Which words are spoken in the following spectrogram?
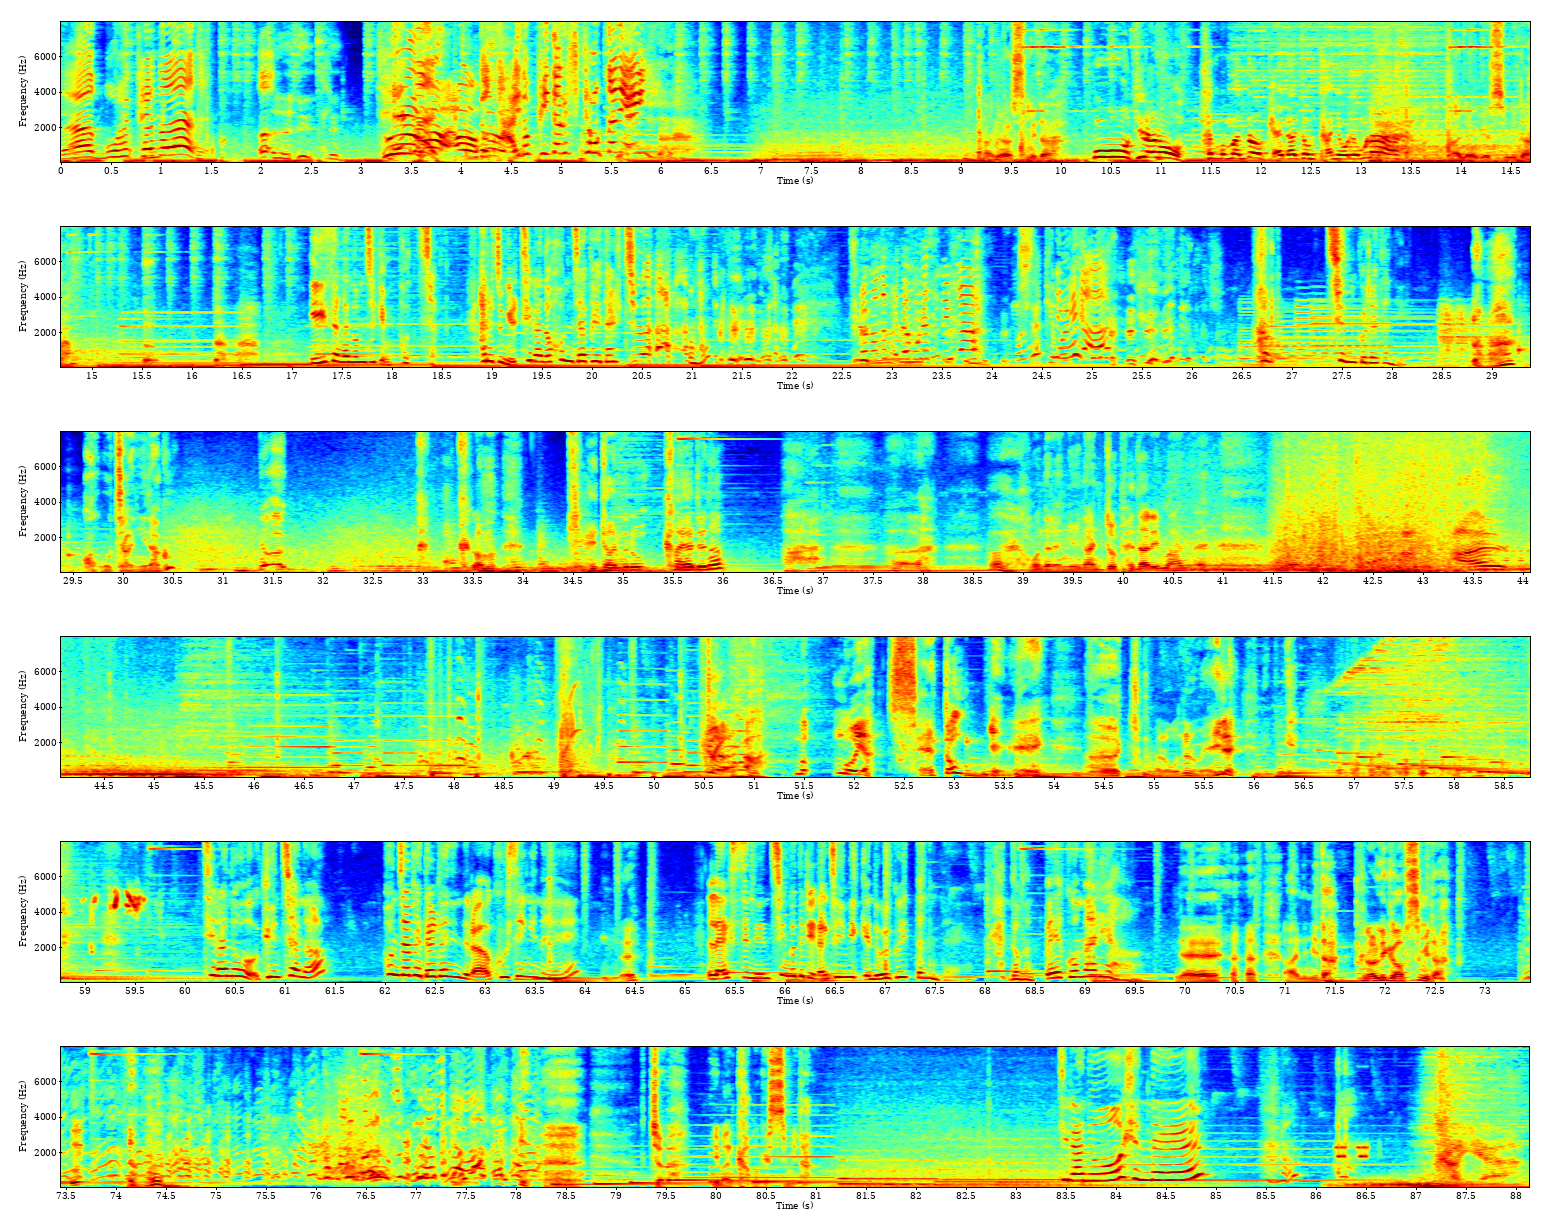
야, 뭐해, 테드? 어, 테드! 너 다이노 피자를 시켜 먹다니! 다녀왔습니다. 오, 티라노. 한 번만 더 배달 좀 다녀오려무나. 다녀오겠습니다. 이상한 움직임 포착. 하루 종일 티라노 혼자 배달 중. 티라노도 배달 보냈으니까 우리 시작해볼까? 친구라더니 고장이라고? 야, 그, 그럼 계단으로 가야 되나? 아, 아, 아, 오늘은 유난히도 배달이 많네. 아유. 뭐 뭐야 새똥? 에이, 아 정말 오늘 왜 이래? 티라노 괜찮아? 혼자 배달 다니느라 고생이네. 네? 렉스는 친구들이랑 재밌게 놀고 있던데 너만 빼고 말이야. 네, 아닙니다. 그럴 리가 없습니다. 음? 저 이만 가보겠습니다. 티라노 힘내. 가이야,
